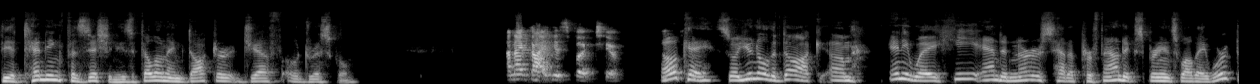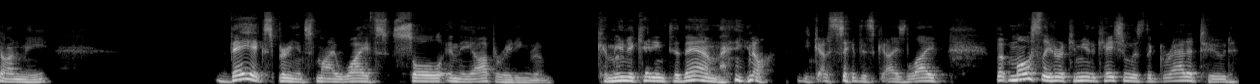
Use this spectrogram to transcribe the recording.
the attending physician, he's a fellow named Dr. Jeff O'Driscoll. And I've got his book too. Okay, so you know the doc. Um, anyway, he and a nurse had a profound experience while they worked on me. They experienced my wife's soul in the operating room, communicating to them, you know, you got to save this guy's life. But mostly her communication was the gratitude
